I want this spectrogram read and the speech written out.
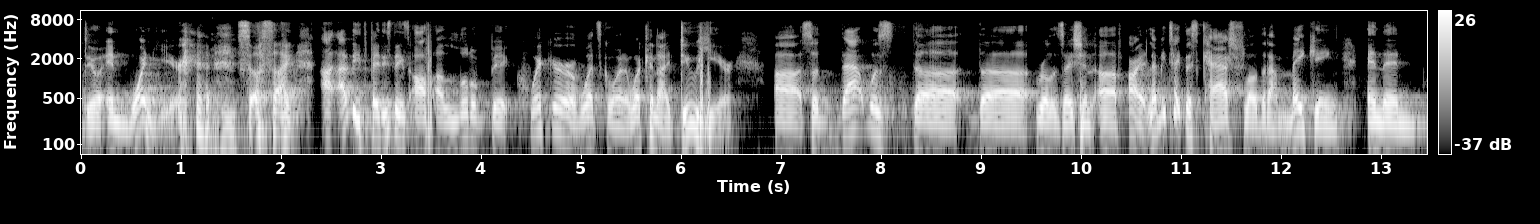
deal in one year. Mm-hmm. so it's like I, I, need to pay these things off a little bit quicker. Or what's going on? What can I do here? Uh, so that was the the realization of all right. Let me take this cash flow that I'm making and then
